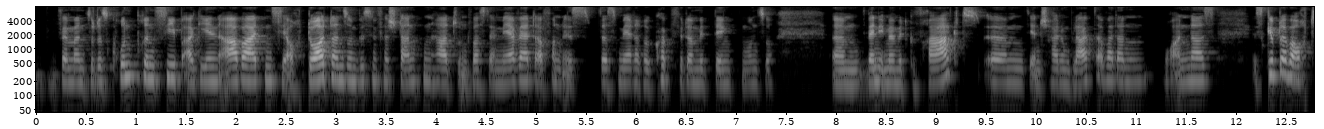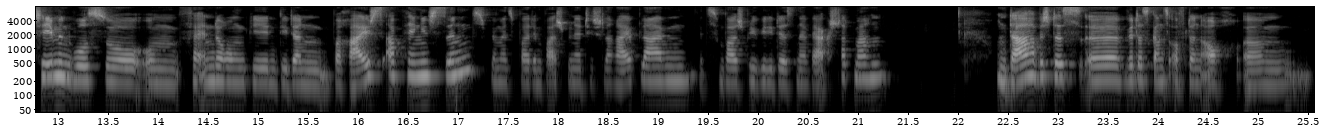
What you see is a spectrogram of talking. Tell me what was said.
wenn man so das Grundprinzip agilen Arbeitens ja auch dort dann so 'n bisschen verstanden hat und was der Mehrwert davon ist, dass mehrere Köpfe da mitdenken und so, ähm, werden immer mit gefragt. Ähm, die Entscheidung bleibt aber dann woanders. Es gibt aber auch Themen, wo es so um Veränderungen gehen, die dann bereichsabhängig sind. Wenn wir jetzt bei dem Beispiel in der Tischlerei bleiben, jetzt zum Beispiel, wie die das in der Werkstatt machen. Und da habe ich das äh, wird das ganz oft dann auch, ähm,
